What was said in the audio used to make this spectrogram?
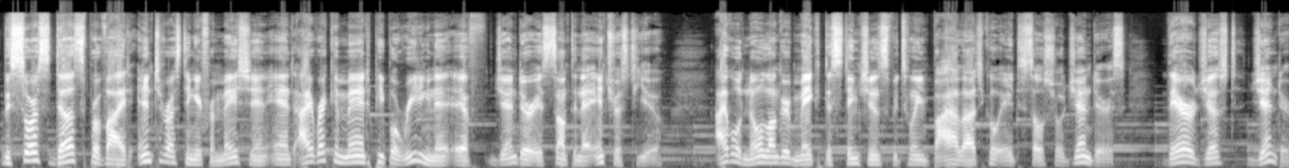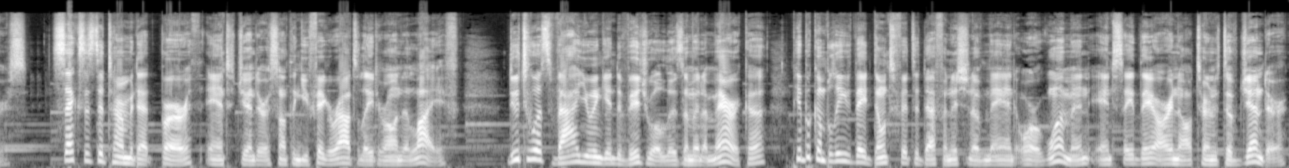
the source does provide interesting information and I recommend people reading it if gender is something that interests you. I will no longer make distinctions between biological and social genders. They're just genders. Sex is determined at birth, and gender is something you figure out later on in life. Due to us valuing individualism in America, people can believe they don't fit the definition of man or woman and say they are an alternative gender.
